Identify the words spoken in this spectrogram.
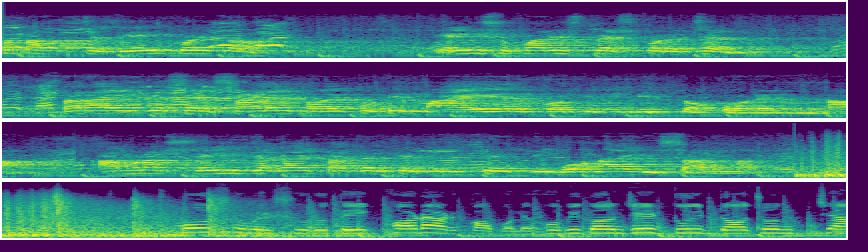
কথা হচ্ছে যে এই এই সুপারিশ পেশ করেছেন, তারা এই দেশে সাড়ে নয় কোটি মায়ের প্রতিনিধিত্ব করেন না। আমরা সেই জায়গায় তাদেরকে নিচে দিব না ইনশাল্লাহ মৌসুমের শুরুতেই খরার কবলে হবিগঞ্জের দুই ডজন চা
